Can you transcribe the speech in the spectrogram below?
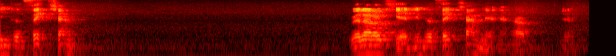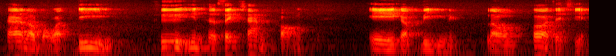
intersection เวลาเราเขียน intersection เนี่ยนะครับ ถ้าเราบอกว่า D คือ intersection ของ A กับ B เนี่ย เราก็จะเขียน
